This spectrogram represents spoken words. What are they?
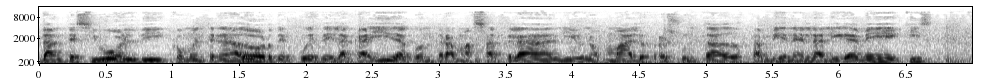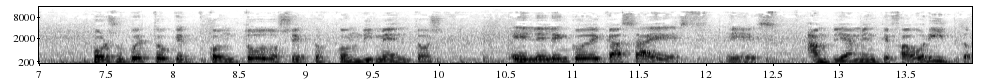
Dante Siboldi como entrenador después de la caída contra Mazatlán y unos malos resultados también en la Liga MX. Por supuesto que con todos estos condimentos, el elenco de casa es, es ampliamente favorito.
